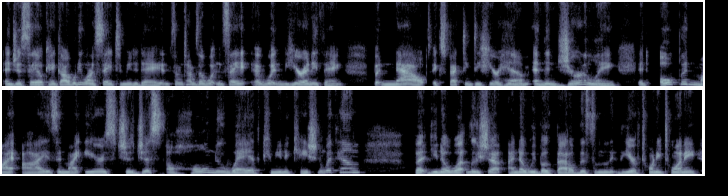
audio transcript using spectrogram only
and just say, okay, God, what do you want to say to me today? And sometimes I wouldn't say, I wouldn't hear anything. But now, expecting to hear him and then journaling, it opened my eyes and my ears to just a whole new way of communication with him. But you know what, Lucia? I know we both battled this in the year of 2020,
